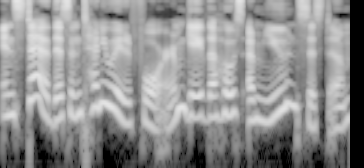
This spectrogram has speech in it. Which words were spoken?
Instead, this attenuated form gave the host immune system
